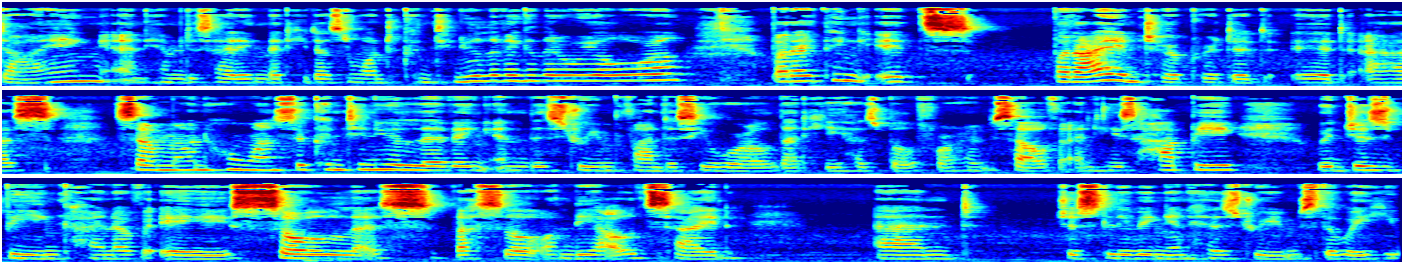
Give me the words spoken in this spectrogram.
dying and him deciding that he doesn't want to continue living in the real world. But i think it's but I interpreted it as someone who wants to continue living in this dream fantasy world that he has built for himself and he's happy with just being kind of a soulless vessel on the outside and just living in his dreams the way he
